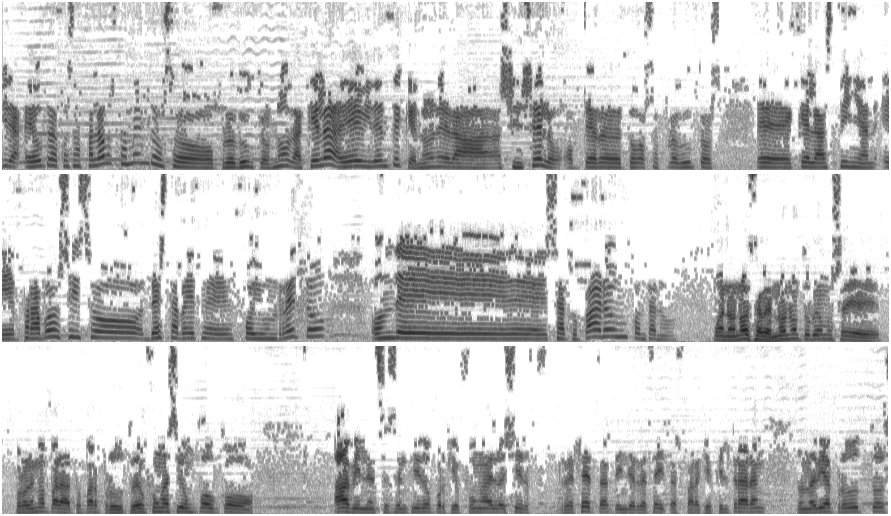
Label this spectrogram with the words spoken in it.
Mira, e outra cosa, falamos tamén dos oh, produtos, non? Daquela é evidente que non era sinxelo obter eh, todos os produtos eh, que las tiñan. Eh, para vos iso desta vez eh, foi un reto, onde se atoparon, contanos. Bueno, non, a ver, non, non tuvemos eh, problema para atopar produtos. Eu fun así un pouco hábil nese sentido porque fun a eloxir recetas, dinlle receitas para que filtraran, donde había produtos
